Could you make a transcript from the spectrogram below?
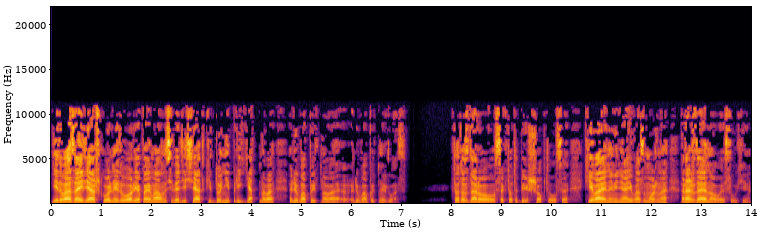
едва зайдя в школьный двор, я поймал на себя десятки до неприятного любопытного, любопытных глаз. Кто-то здоровался, кто-то перешептывался, кивая на меня и, возможно, рождая новые слухи.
